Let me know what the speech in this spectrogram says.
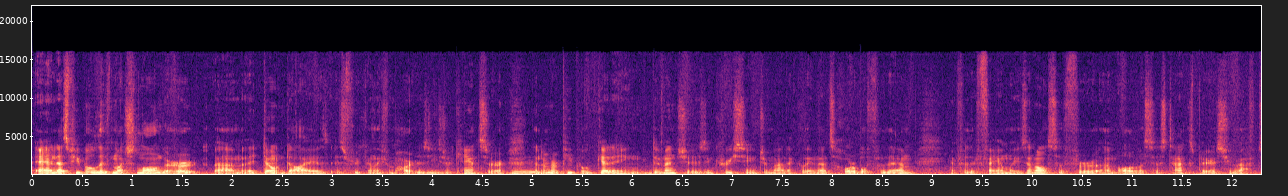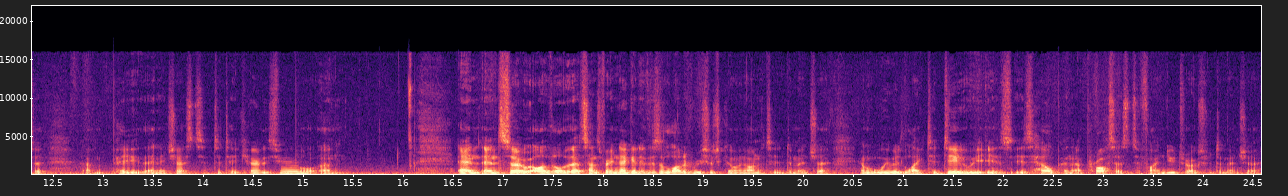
And as people live much longer, um, they don't die as, as, frequently from heart disease or cancer, mm-hmm. the number of people getting dementia is increasing dramatically, and that's horrible for them and for their families, and also for um, all of us as taxpayers who have to um, pay the NHS to, to, take care of these mm. people. Mm. And, and so, although that sounds very negative, there's a lot of research going on into dementia. And what we would like to do is, is help in that process to find new drugs for dementia.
